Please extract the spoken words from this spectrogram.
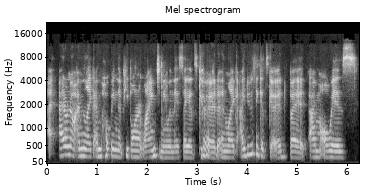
I, I don't know. I'm like, I'm hoping that people aren't lying to me when they say it's good. And like, I do think it's good, but I'm always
